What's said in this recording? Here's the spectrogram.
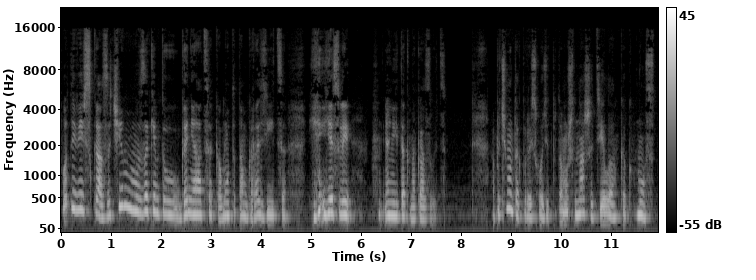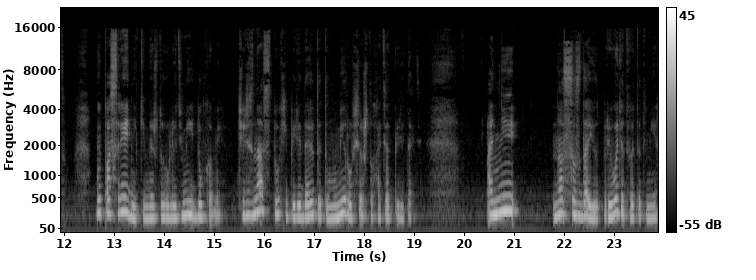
Вот и весь сказ. Зачем за кем-то гоняться, кому-то там грозиться, если они и так наказываются? А почему так происходит? Потому что наше тело как мост. Мы посредники между людьми и духами. Через нас духи передают этому миру все, что хотят передать. Они нас создают, приводят в этот мир,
